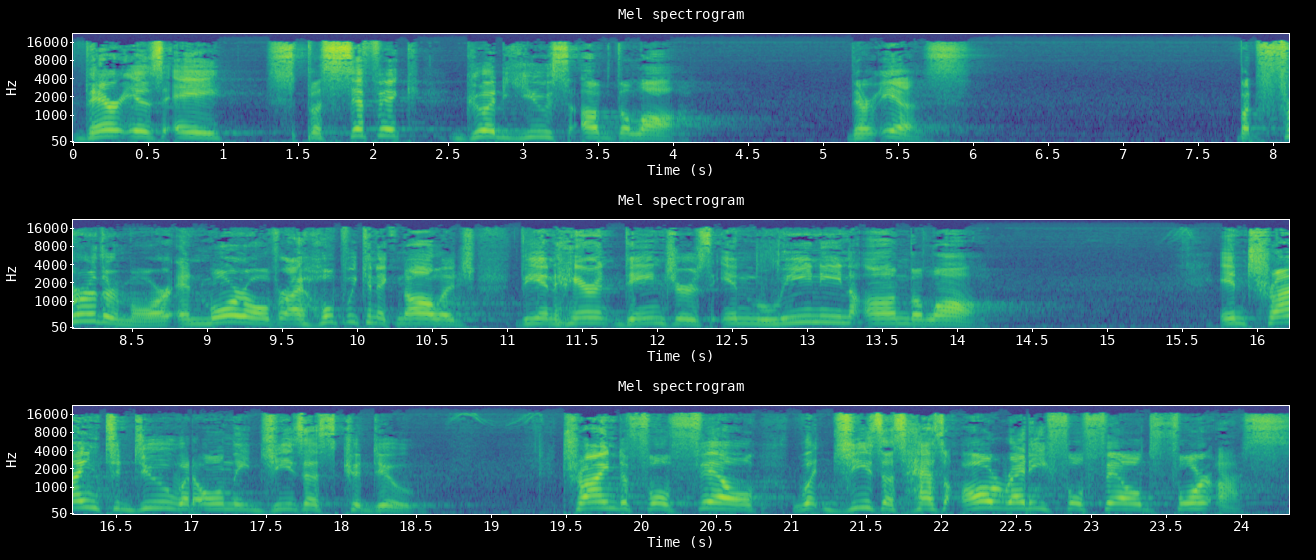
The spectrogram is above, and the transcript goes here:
there is a specific good use of the law. There is. But furthermore, and moreover, I hope we can acknowledge the inherent dangers in leaning on the law in trying to do what only Jesus could do, trying to fulfill what Jesus has already fulfilled for us.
